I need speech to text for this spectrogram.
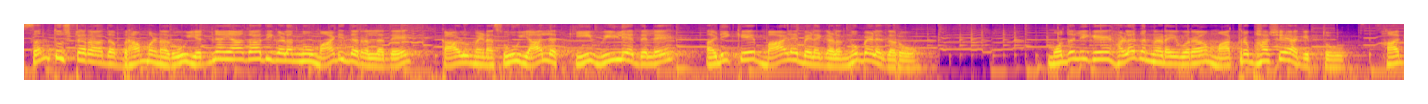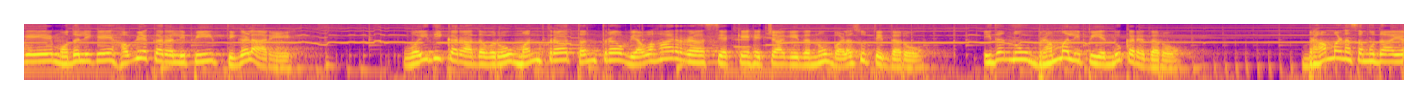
ಸಂತುಷ್ಟರಾದ ಬ್ರಾಹ್ಮಣರು ಯಜ್ಞಯಾಗಾದಿಗಳನ್ನು ಮಾಡಿದರಲ್ಲದೆ ಕಾಳುಮೆಣಸು, ಯಾಲಕ್ಕಿ, ವೀಳ್ಯದೆಲೆ, ಅಡಿಕೆ ಬಾಳೆ ಬೆಳೆಗಳನ್ನು ಬೆಳೆದರು. ಮೊದಲಿಗೆ ಹಳಗನ್ನಡ ಇವರ ಮಾತೃಭಾಷೆಯಾಗಿತ್ತು. ಹಾಗೆಯೇ ಮೊದಲಿಗೆ ಹವ್ಯಕರ ಲಿಪಿ ತಿಗಳಾರಿ. ವೈದಿಕರಾದವರು ಮಂತ್ರ, ತಂತ್ರ, ವ್ಯವಹಾರ ರಹಸ್ಯಕ್ಕೆ ಹೆಚ್ಚಾಗಿ ಇದನ್ನು ಬಳಸುತ್ತಿದ್ದರು. ಇದನ್ನು ಬ್ರಹ್ಮಲಿಪಿ ಎಂದು ಕರೆದರು. ಬ್ರಾಹ್ಮಣ ಸಮುದಾಯ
